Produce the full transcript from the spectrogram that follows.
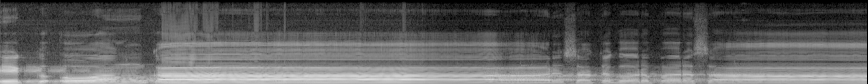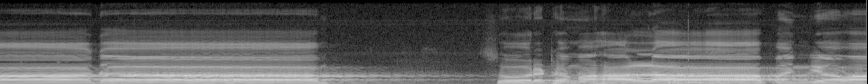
ਇਕ ਓੰਕਾਰ ਸਤਗੁਰ ਪ੍ਰਸਾਦ। ਸੋਰਠ ਮਹਲਾ ਪੰਜਵਾ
